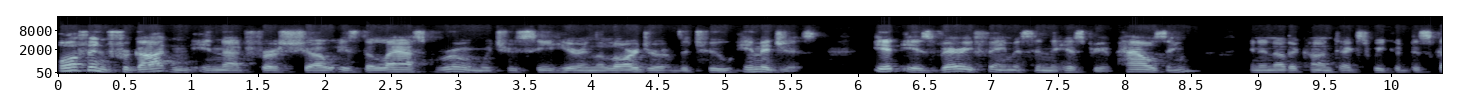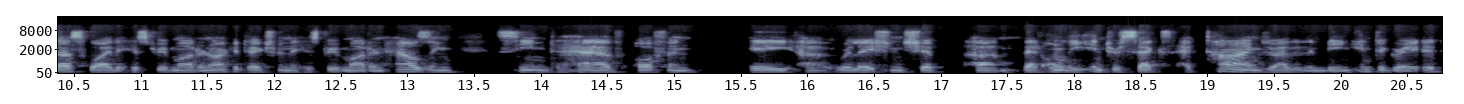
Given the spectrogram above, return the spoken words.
Often forgotten in that first show is the last room, which you see here in the larger of the two images. It is very famous in the history of housing. In another context, we could discuss why the history of modern architecture and the history of modern housing seem to have often a uh, relationship um, that only intersects at times rather than being integrated.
